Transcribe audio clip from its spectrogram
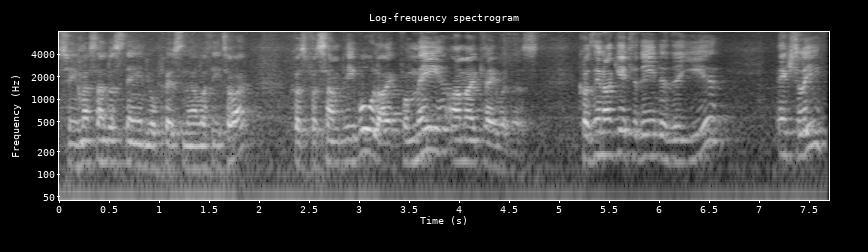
So you must understand your personality type, because for some people, like for me, I'm okay with this. Because then I get to the end of the year, actually,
